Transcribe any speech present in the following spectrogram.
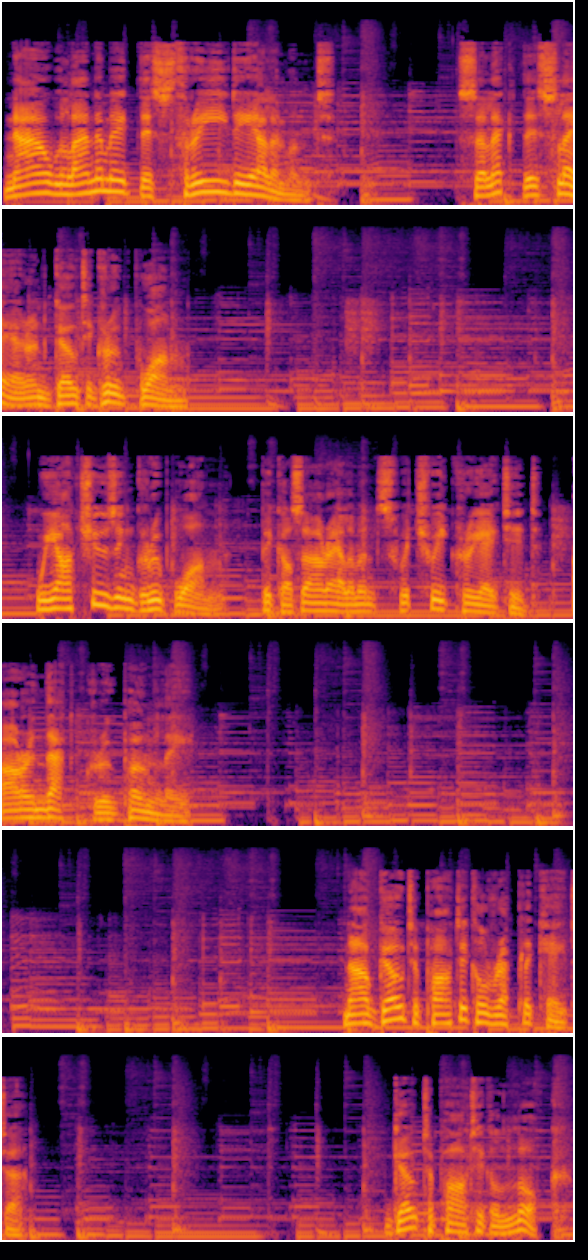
Now we'll animate this 3D element. Select this layer and go to group 1. We are choosing group 1, because our elements which we created, are in that group only. Now go to Particle Replicator. Go to Particle Look.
